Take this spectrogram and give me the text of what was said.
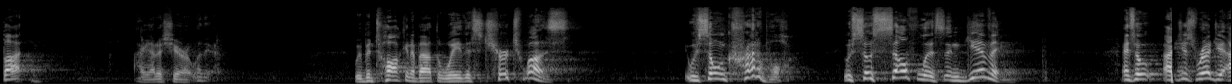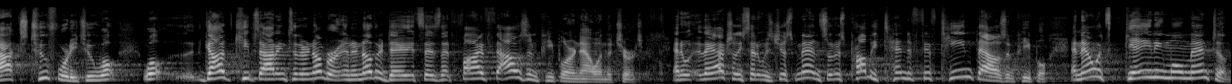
But I got to share it with you. We've been talking about the way this church was. It was so incredible. It was so selfless and giving. And so I just read you Acts 2:42. Well, well, God keeps adding to their number. In another day, it says that 5,000 people are now in the church. And it, they actually said it was just men, so there's probably 10 to 15,000 people. And now it's gaining momentum.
